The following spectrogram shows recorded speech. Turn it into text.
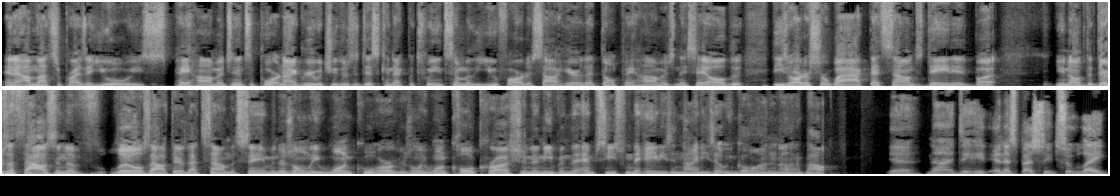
And I'm not surprised that you always pay homage, and it's important. I agree with you. There's a disconnect between some of the youth artists out here that don't pay homage, and they say, "Oh, the, these artists are whack. That sounds dated." But you know, there's a thousand of Lils out there that sound the same, and there's only one Kool Herc, there's only one Cold Crush, and then even the MCs from the 80s and 90s that we can go on and on about. Yeah, no, indeed. And especially too, like,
